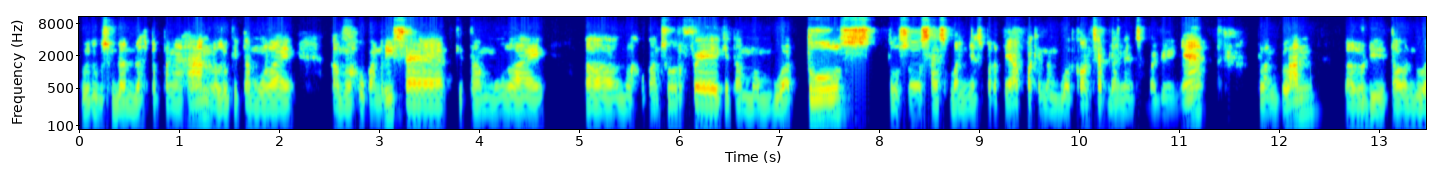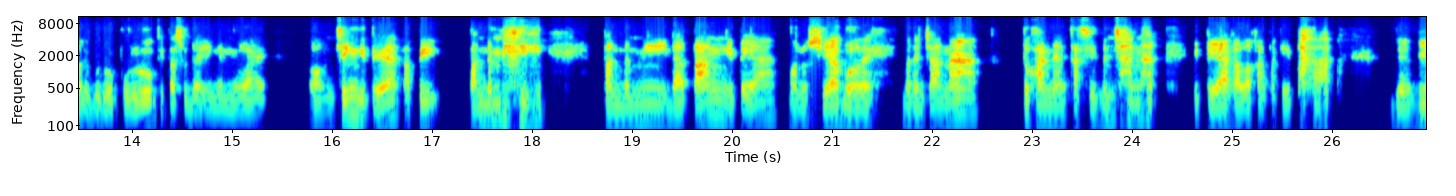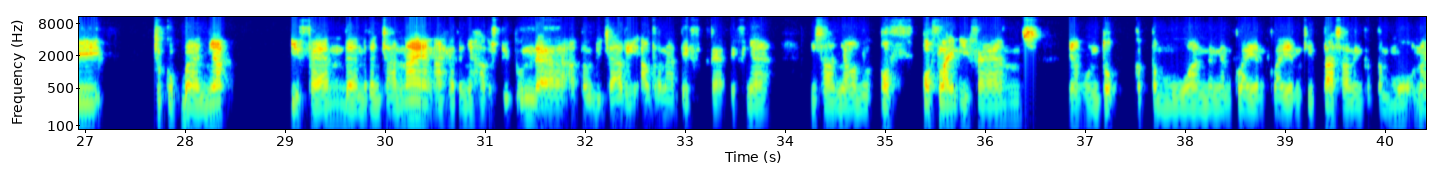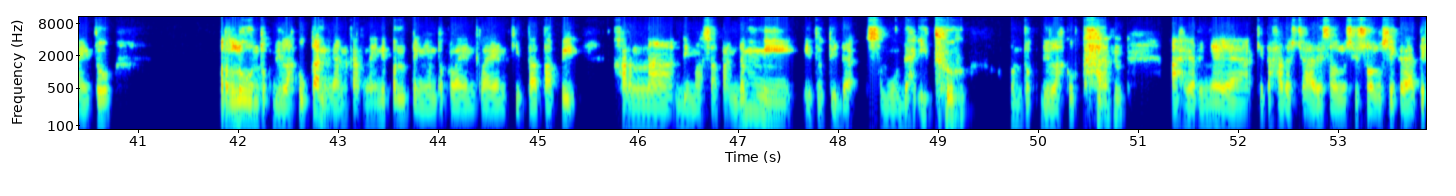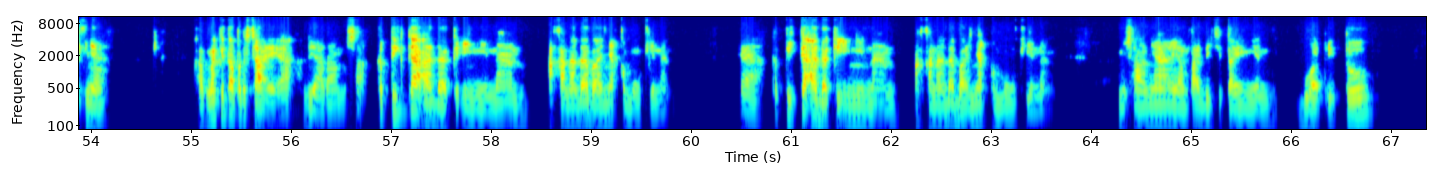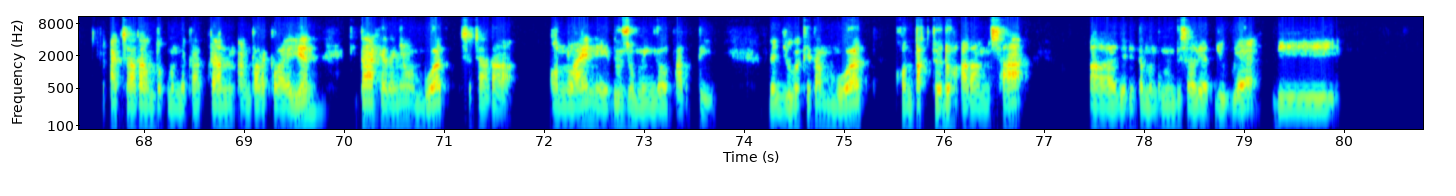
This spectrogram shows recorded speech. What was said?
2019 pertengahan lalu kita mulai uh, melakukan riset kita mulai uh, melakukan survei, kita membuat tools, tools assessment-nya seperti apa, kita membuat konsep dan lain sebagainya. Pelan-pelan, lalu di tahun 2020 kita sudah ingin mulai launching gitu ya, tapi pandemi pandemi datang gitu ya, manusia boleh berencana, Tuhan yang kasih bencana gitu ya kalau kata kita. Jadi cukup banyak event dan rencana yang akhirnya harus ditunda atau dicari alternatif kreatifnya. Misalnya on, off, offline events yang untuk ketemuan dengan klien-klien kita, saling ketemu. Nah, itu perlu untuk dilakukan kan karena ini penting untuk klien-klien kita. Tapi karena di masa pandemi itu tidak semudah itu untuk dilakukan. Akhirnya ya kita harus cari solusi-solusi kreatifnya karena kita percaya di Aramsa ketika ada keinginan akan ada banyak kemungkinan ya ketika ada keinginan akan ada banyak kemungkinan misalnya yang tadi kita ingin buat itu acara untuk mendekatkan antar klien, kita akhirnya membuat secara online yaitu Zoom Mingle Party. Dan juga kita membuat kontak jodoh Aramsa. Uh, jadi teman-teman bisa lihat juga di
